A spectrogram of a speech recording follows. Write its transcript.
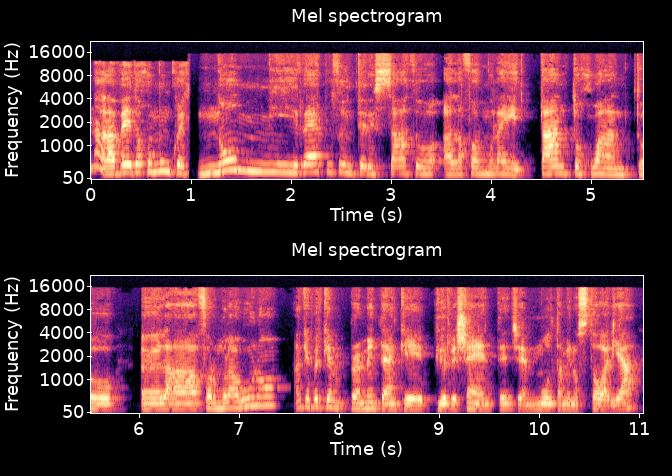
No, la vedo comunque. Non mi reputo interessato alla Formula E tanto quanto eh, la Formula 1, anche perché probabilmente è anche più recente, c'è cioè molta meno storia.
